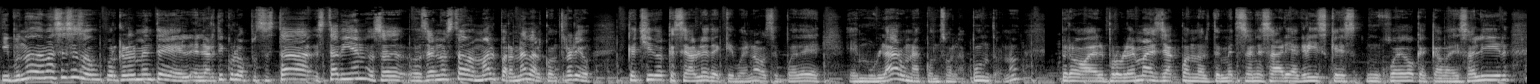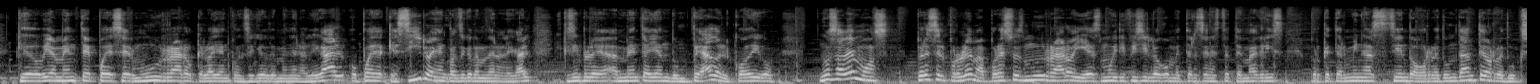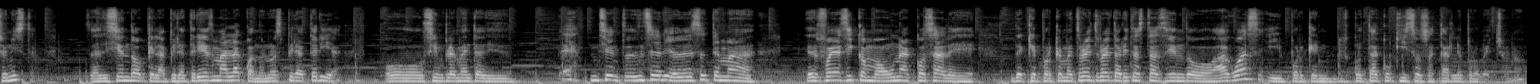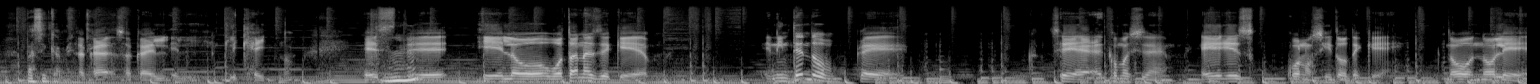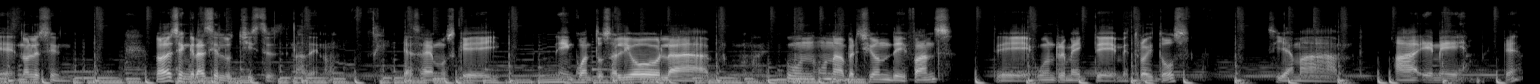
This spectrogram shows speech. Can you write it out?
y pues nada más es eso, porque realmente el, artículo pues está, está bien, o sea, o sea, no estaba mal para nada, al contrario, qué chido que se hable de que, bueno, se puede emular una consola, punto, ¿no? Pero el problema es ya cuando te metes en esa área gris, que es un juego que acaba de salir, que obviamente puede ser muy raro que lo hayan conseguido de manera legal, o puede que sí lo hayan conseguido de manera legal, y que simplemente hayan dumpeado el código. No sabemos, pero es el problema, por eso es muy raro y es muy difícil luego meterse en este tema gris, porque terminas siendo o redundante o reduccionista. O sea, diciendo que la piratería es mala cuando no es piratería, o simplemente... Eh, siento, en serio, ese tema fue así como una cosa de, de que porque Metroid Dread ahorita está haciendo aguas y porque Kotaku quiso sacarle provecho, ¿no? Básicamente. Saca, el, el click hate, ¿no? Este. Y lo botana es de que. en Nintendo. Que. se- ¿Cómo se? E- Es conocido de que. No, no le. No les. no hacen gracia los chistes de nada, ¿no? Ya sabemos que en cuanto salió la una versión de fans de un remake de Metroid 2, se llama AM, ¿qué?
